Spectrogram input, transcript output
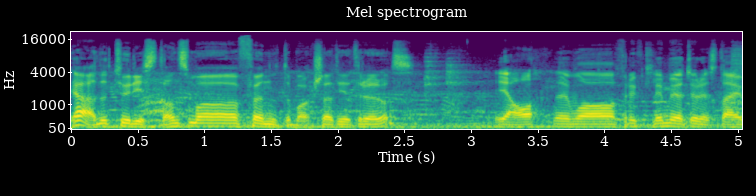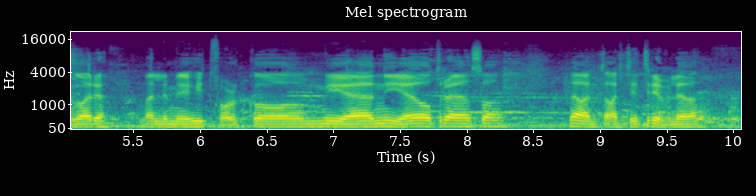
Ja, Er det turistene som har funnet tilbake seg til Røros? Ja, det var fryktelig mye turister i går. ja. Veldig mye hyttefolk og mye nye òg, tror jeg. Så det er alltid, trivelig, det.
